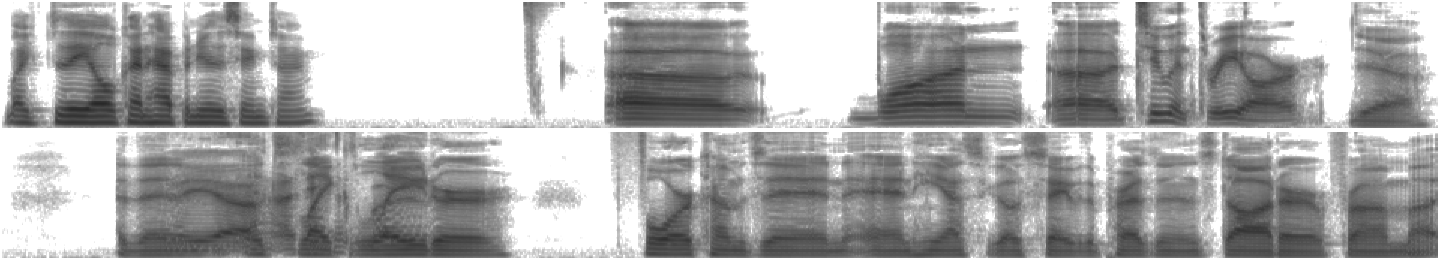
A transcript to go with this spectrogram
Like, do they all kind of happen near the same time? Uh, one, uh, two, and three are. Yeah. And then Yeah, it's think like that's about it. later four comes in and he has to go save the president's daughter from uh,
